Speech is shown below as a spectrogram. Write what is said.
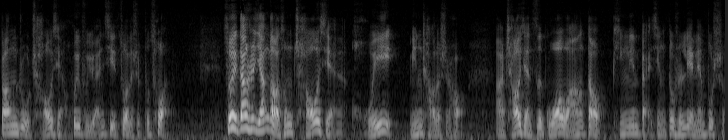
帮助朝鲜恢复元气，做的是不错的。所以当时杨镐从朝鲜回明朝的时候，啊，朝鲜自国王到平民百姓都是恋恋不舍。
